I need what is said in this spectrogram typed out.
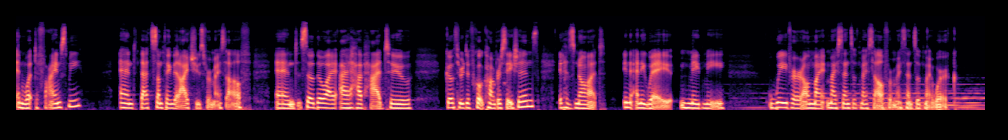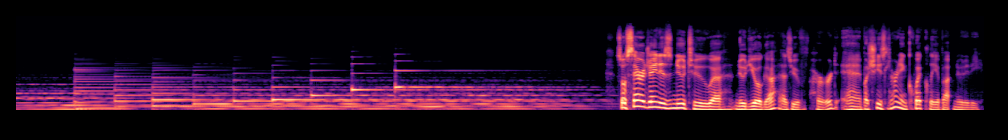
and what defines me, and that's something that I choose for myself. And so, though I, I have had to go through difficult conversations, it has not in any way made me waver on my, my sense of myself or my sense of my work. So Sarah Jane is new to uh, nude yoga, as you've heard, and but she's learning quickly about nudity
